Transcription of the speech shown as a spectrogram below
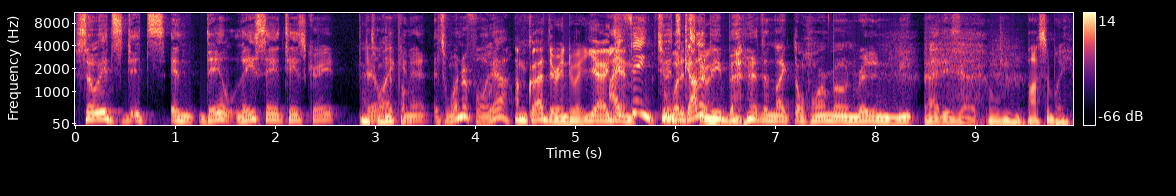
So it's it's and they they say it tastes great. They're liking it. It's wonderful. Yeah. I'm glad they're into it. Yeah, again, I think too, it's got to be better than like the hormone ridden meat patties that Mm, possibly.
